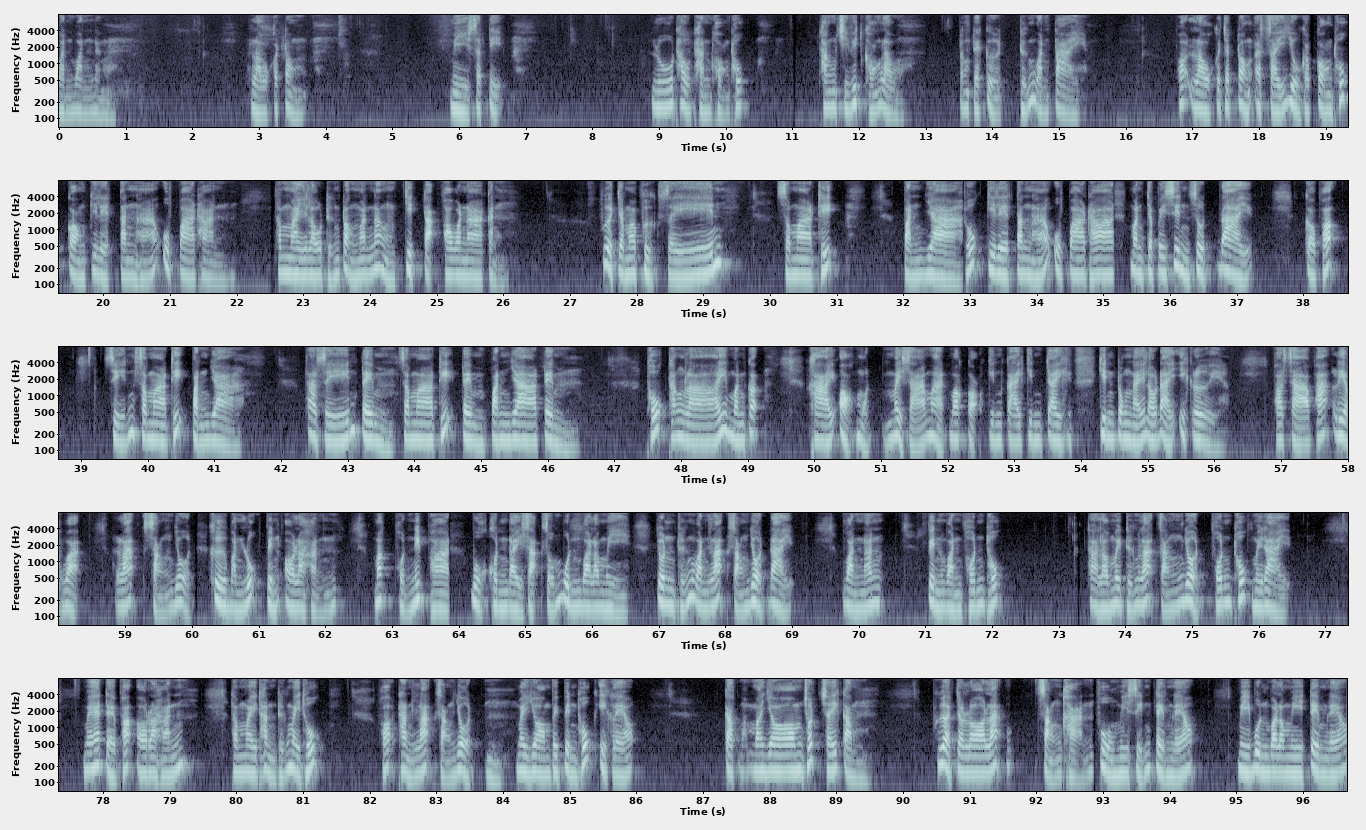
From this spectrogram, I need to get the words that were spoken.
วันวันหนึ่ง เราก็ต้อง มีสติ รู้เท่าทันของทุกข์ทั้งชีวิตของเรา ตั้งแต่เกิดถึงวันตาย เพราะเราก็จะต้องอาศัยอยู่กับกองทุกข์กองกิเลสตัณหาอุปาทานทำไมเราถึงต้องมานั่งจิตตะภาวนากัน เพื่อจะมาฝึกเสน สมาธิปัญญาทุกกิเลสตัณหาอุปาทานมันจะไปสิ้นสุดได้ ก็เพราะศีลสมาธิปัญญา ถ้าศีลเต็ม สมาธิเต็มปัญญาเต็ม ทุกทั้งหลายมันก็คายออกหมดไม่สามารถมาเกาะกินกายกินใจ กินตรงไหนเราได้อีกเลย ภาษาพระเรียกว่า ละสังโยชน์ คือบรรลุเป็นอรหันต์มรรคผลนิพพาน บุคคลใดสะสมบุญบารมี จนถึงวันละสังโยชน์ได้ วันนั้นเป็นวันพ้นทุกข์ ถ้าเราไม่ถึงละสังโยชน์พ้นทุกข์ไม่ได้ แม้แต่พระอรหันต์ทำไมท่านถึงไม่ทุกข์ เพราะท่านละสังโยชน์ไม่ยอมไปเป็นทุกข์อีกแล้ว กลับมายอมชดใช้กรรม เพื่อจะรอละสังขารผู้มีศีลเต็มแล้ว มีบุญบารมีเต็มแล้ว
